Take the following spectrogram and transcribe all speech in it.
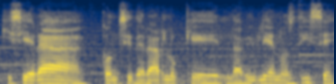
quisiera considerar lo que la Biblia nos dice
